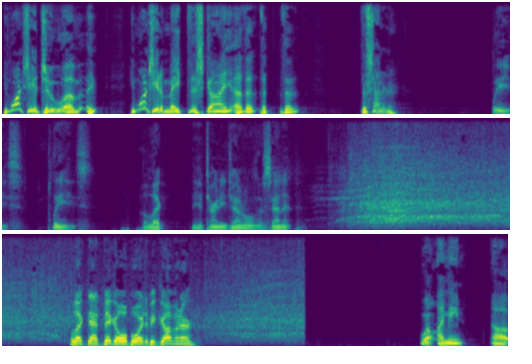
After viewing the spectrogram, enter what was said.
he wants you to, um, he, he, wants you to make this guy uh, the, the, the, the senator. Please, please elect the Attorney General of the Senate Elect that big old boy to be governor. Well, I mean, uh,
